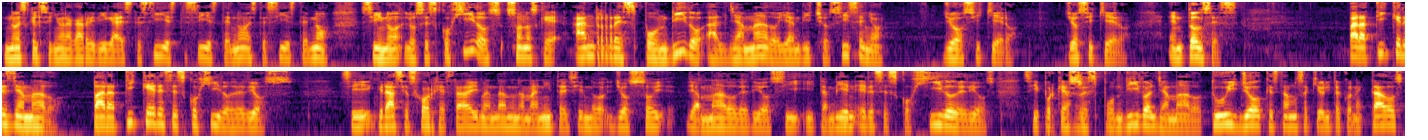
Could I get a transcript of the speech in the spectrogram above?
No es que el Señor agarre y diga este sí, este sí, este no, este sí, este no, sino los escogidos son los que han respondido al llamado y han dicho, sí Señor, yo sí quiero, yo sí quiero. Entonces, para ti que eres llamado, para ti que eres escogido de Dios, Sí, gracias Jorge, está ahí mandando una manita diciendo yo soy llamado de Dios, sí, y también eres escogido de Dios, sí, porque has respondido al llamado. Tú y yo que estamos aquí ahorita conectados,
